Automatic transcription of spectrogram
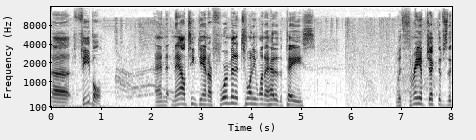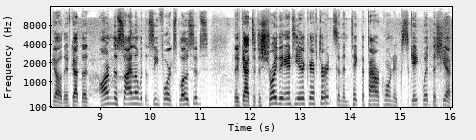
uh, feeble. And now Team Dan are 4 minute 21 ahead of the pace with three objectives to go. They've got the arm the Silent with the C4 explosives. They've got to destroy the anti-aircraft turrets and then take the power core and escape with the ship.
